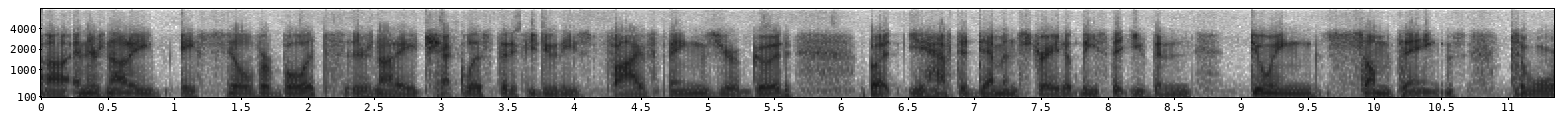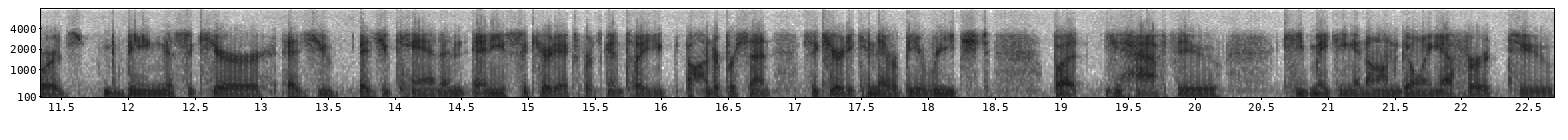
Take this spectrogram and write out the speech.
Uh, and there's not a, a silver bullet. There's not a checklist that if you do these five things, you're good. But you have to demonstrate at least that you've been doing some things towards being as secure as you as you can. And any security expert is going to tell you 100% security can never be reached, but you have to keep making an ongoing effort to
